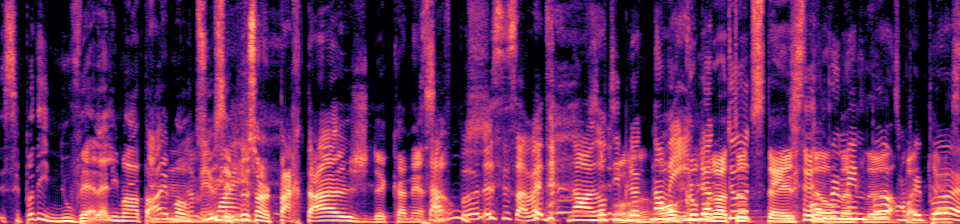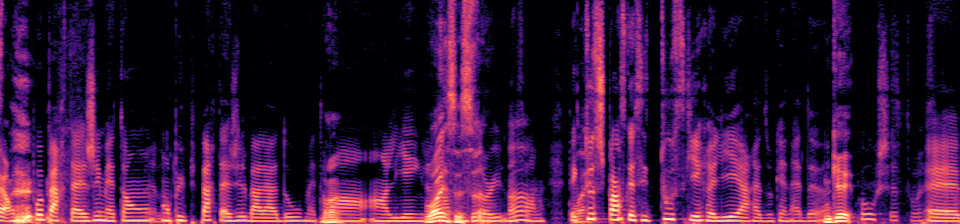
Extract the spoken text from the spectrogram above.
C'est pas des nouvelles alimentaires, Mm. mordu, c'est ouais. plus un partage de Ils connaissances. savent pas, là, si ça va être... Non, eux autres, ils bloquent... Non, on mais ils coupera bloquent tout tout. On peut même pas, on peut pas, on peut pas partager, mettons, on peut plus partager le balado, mettons, Ouais. en, en lien. là, Ouais, c'est ça. story, Ah. Fait que Ouais. tout, je pense que c'est tout ce qui est relié à Radio-Canada. OK. Oh, shit, ouais. Euh,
